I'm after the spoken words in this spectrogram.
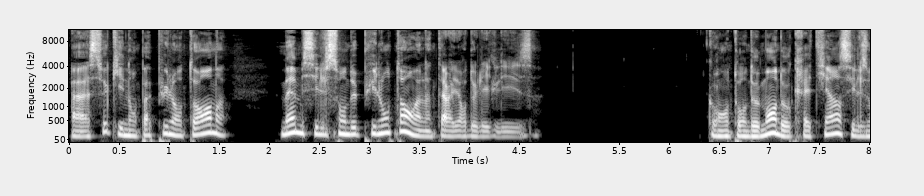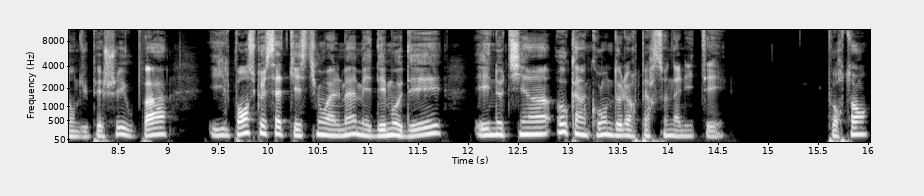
à ceux qui n'ont pas pu l'entendre, même s'ils sont depuis longtemps à l'intérieur de l'Église. Quand on demande aux chrétiens s'ils ont du péché ou pas, ils pensent que cette question elle-même est démodée et ne tient aucun compte de leur personnalité. Pourtant,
